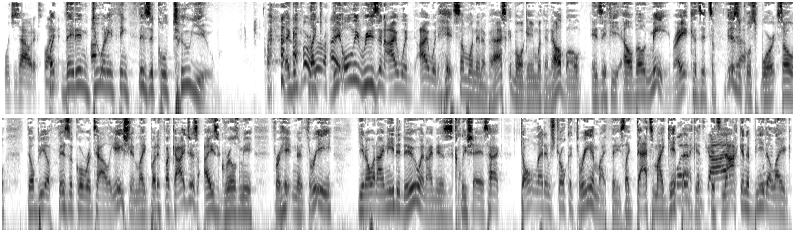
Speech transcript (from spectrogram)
which is how it explains. But they didn't do uh, anything physical to you. Like, the, like right. the only reason I would I would hit someone in a basketball game with an elbow is if he elbowed me, right? Because it's a physical yeah. sport, so there'll be a physical retaliation. Like, but if a guy just ice grills me for hitting a three, you know what I need to do? And I this is cliche as heck don't let him stroke a three in my face. Like that's my get back. It's, guy, it's not going to be to like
